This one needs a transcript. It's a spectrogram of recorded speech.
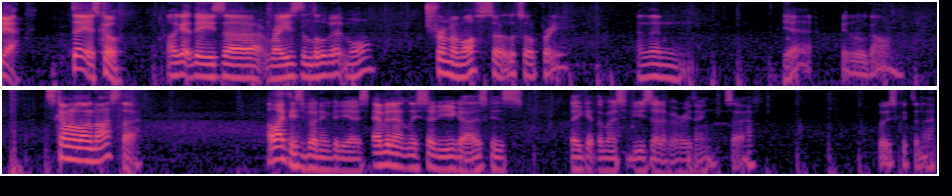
Yeah. So yeah, it's cool. I'll get these uh, raised a little bit more. Trim them off so it looks all pretty. And then, yeah, get it all going. It's coming along nice though. I like these building videos. Evidently so do you guys because they get the most views out of everything. So always good to know.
